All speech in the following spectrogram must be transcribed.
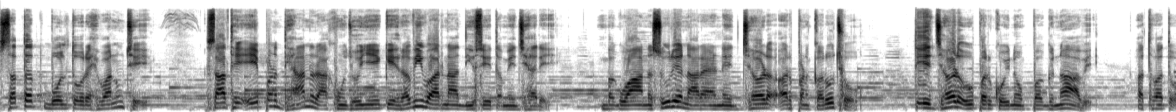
સતત બોલતો રહેવાનું છે. સાથે એ પણ ધ્યાન રાખવું જોઈએ કે રવિવારના દિવસે તમે જ્યારે ભગવાન સૂર્યનારાયણને જળ અર્પણ કરો છો, તે જળ ઉપર કોઈનો પગ ન આવે, અથવા તો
